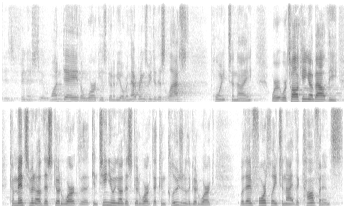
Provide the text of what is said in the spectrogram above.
It is finished. One day the work is going to be over. And that brings me to this last point tonight. We're, we're talking about the commencement of this good work, the continuing of this good work, the conclusion of the good work. But then, fourthly, tonight, the confidence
